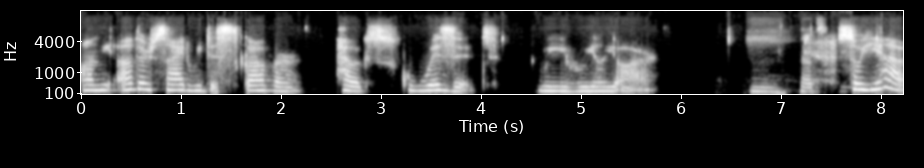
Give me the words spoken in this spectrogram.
on the other side, we discover how exquisite we really are. Mm. That's So, yeah,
